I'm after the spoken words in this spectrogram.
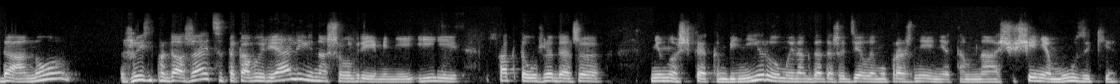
Да, но жизнь продолжается, таковы реалии нашего времени, и как-то уже даже немножечко комбинируем, иногда даже делаем упражнения там, на ощущение музыки,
